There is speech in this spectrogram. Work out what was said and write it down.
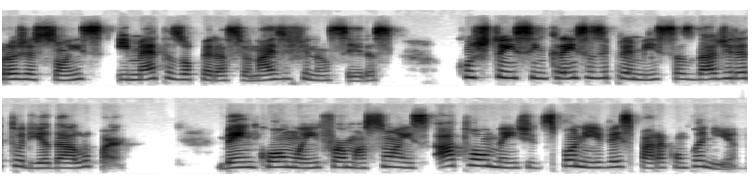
projeções e metas operacionais e financeiras, constituem-se em crenças e premissas da diretoria da Alupar, bem como em informações atualmente disponíveis para a companhia.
